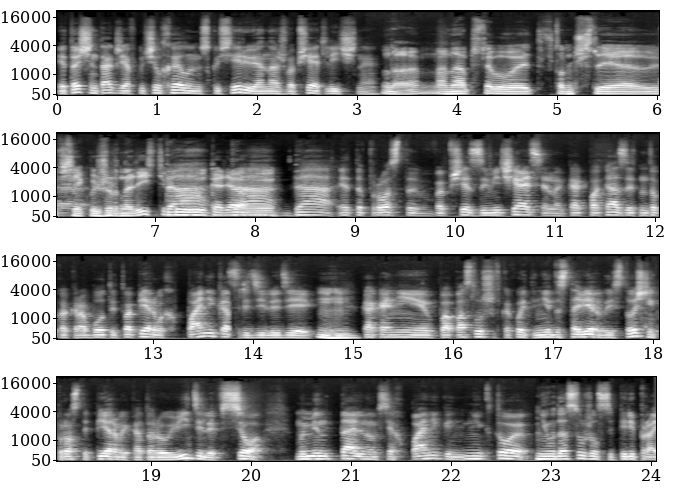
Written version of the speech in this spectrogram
и точно так же я включил Хэллоуинскую серию, и она же вообще отличная. Да, она обстебывает в том числе всякую журналистику Да, корявую. да, да, это просто вообще замечательно, как показывает на то, как работает, во-первых, паника среди людей, Мгм. как они, по- послушав какой-то недостоверный источник, просто первый, который увидели, все, моментально у всех паника, никто не удосужился перепроверить,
